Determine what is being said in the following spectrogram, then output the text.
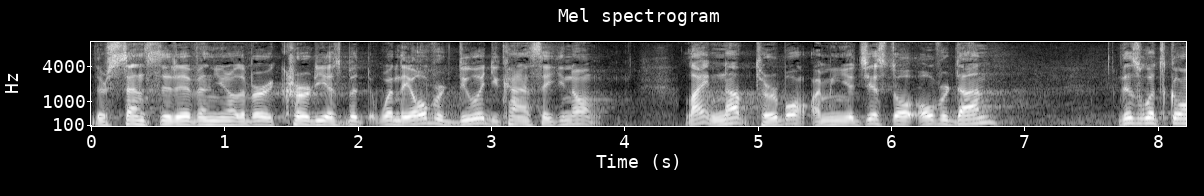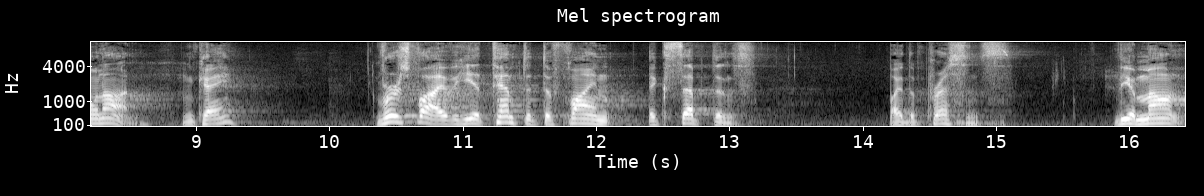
they're sensitive and, you know, they're very courteous, but when they overdo it, you kind of say, you know, lighten up, Turbo. I mean, you're just overdone. This is what's going on, okay? Verse 5, he attempted to find acceptance by the presence. The amount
